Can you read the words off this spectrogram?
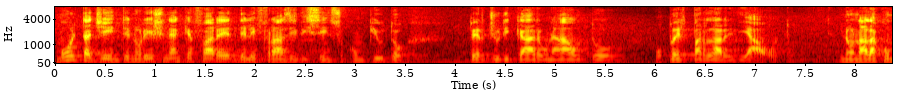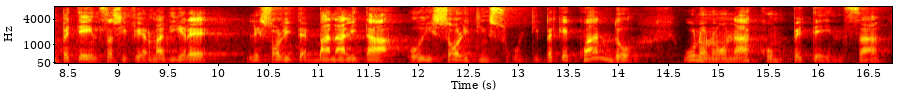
molta gente non riesce neanche a fare delle frasi di senso compiuto per giudicare un'auto o per parlare di auto. Non ha la competenza, si ferma a dire le solite banalità o i soliti insulti, perché quando uno non ha competenza,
